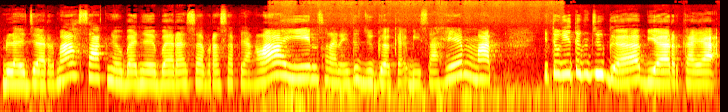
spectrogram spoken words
belajar masak nyoba-nyoba resep-resep yang lain. Selain itu juga kayak bisa hemat hitung-hitung juga biar kayak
